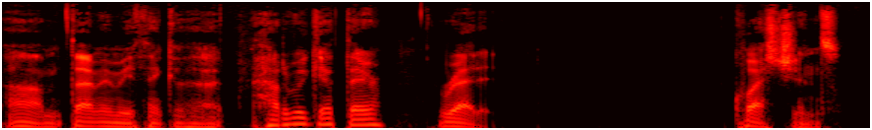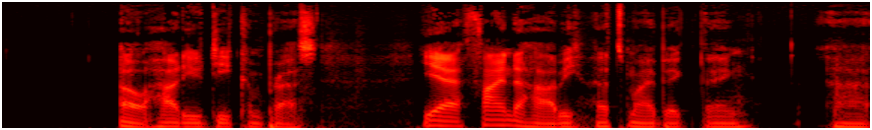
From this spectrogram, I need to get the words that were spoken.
Um, that made me think of that. How do we get there? Reddit questions. Oh, how do you decompress? Yeah, find a hobby. That's my big thing uh,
